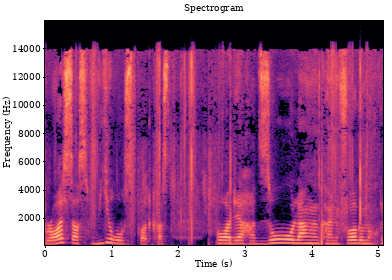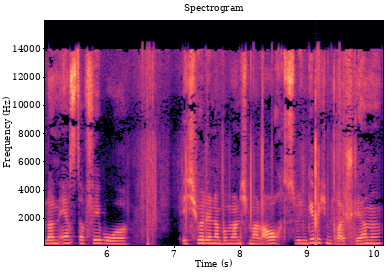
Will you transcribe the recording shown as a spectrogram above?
Brawl Stars Virus Podcast. Boah, der hat so lange keine Folge mehr hochgeladen. 1. Februar. Ich höre den aber manchmal auch. Deswegen gebe ich ihm drei Sterne.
